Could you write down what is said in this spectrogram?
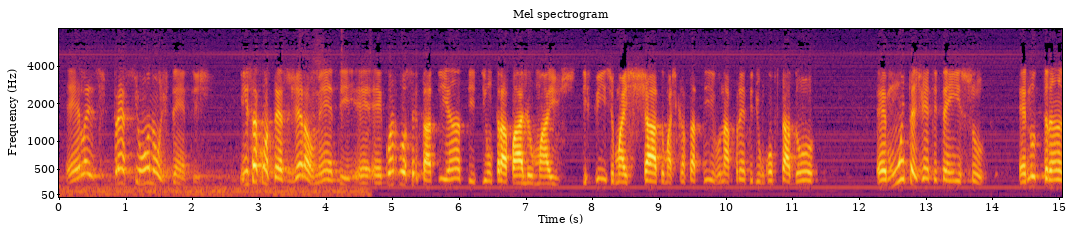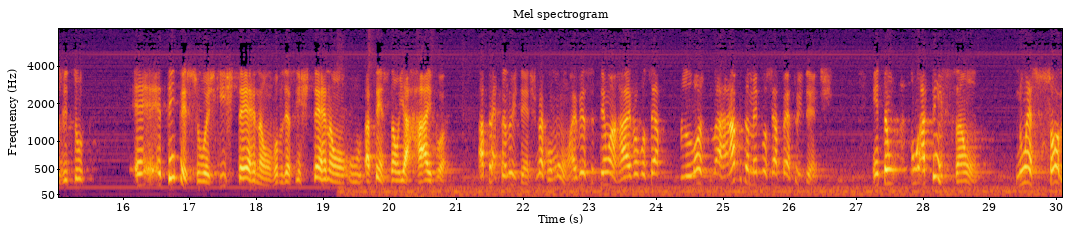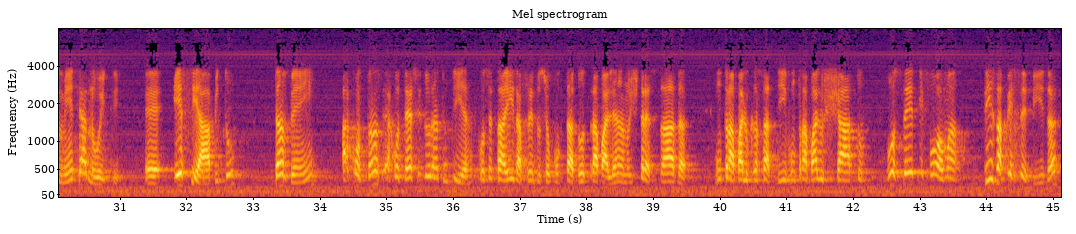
elas pressionam os dentes. Isso acontece geralmente é, é, quando você está diante de um trabalho mais difícil, mais chato, mais cansativo, na frente de um computador. É, muita gente tem isso é, no trânsito. É, é, tem pessoas que externam, vamos dizer assim, externam o, a tensão e a raiva apertando os dentes. Não é comum? Às vezes você tem uma raiva, você rapidamente você aperta os dentes. Então, a tensão não é somente à noite. É, esse hábito também acontece, acontece durante o dia. Você está aí na frente do seu computador trabalhando, estressada, um trabalho cansativo, um trabalho chato. Você, de forma desapercebida,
